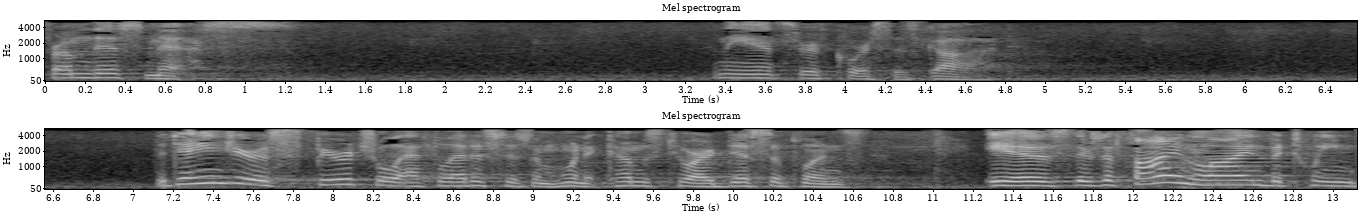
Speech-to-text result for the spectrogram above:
from this mess? And the answer, of course, is God. The danger of spiritual athleticism when it comes to our disciplines is there's a fine line between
